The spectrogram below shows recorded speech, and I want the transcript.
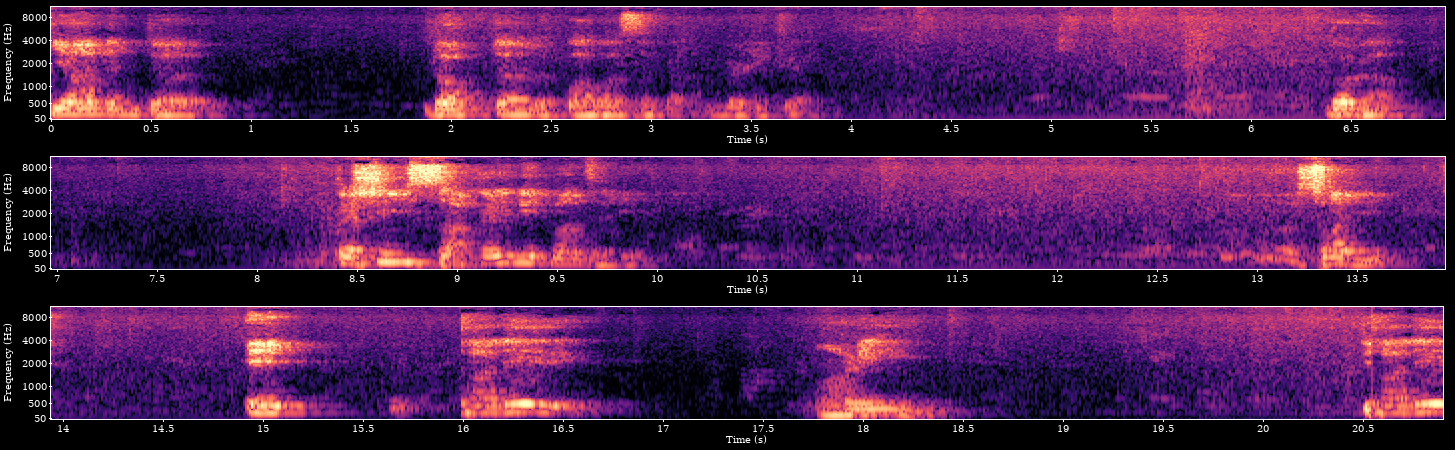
यानंतर डॉक्टर बाबासाहेब आंबेडकर. बघा कशी साखळी निर्माण झाली? सॉरी एक झाले आणि झाले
